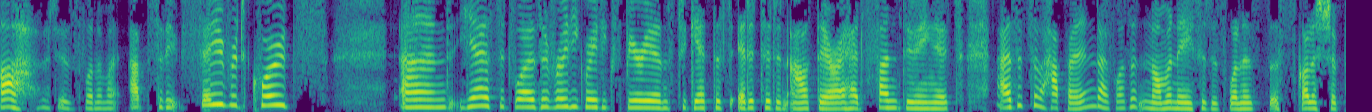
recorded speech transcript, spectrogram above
Ah, that is one of my absolute favorite quotes. And yes, it was a really great experience to get this edited and out there. I had fun doing it. As it so happened, I wasn't nominated as one of the scholarship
